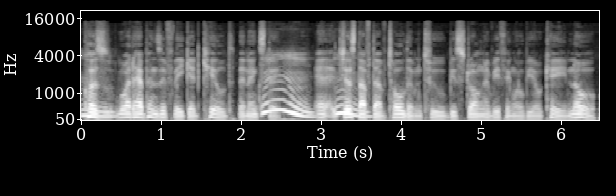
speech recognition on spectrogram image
Because what happens if they get killed the next day? Uh, just after I've told them to be strong, everything will be okay. No,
